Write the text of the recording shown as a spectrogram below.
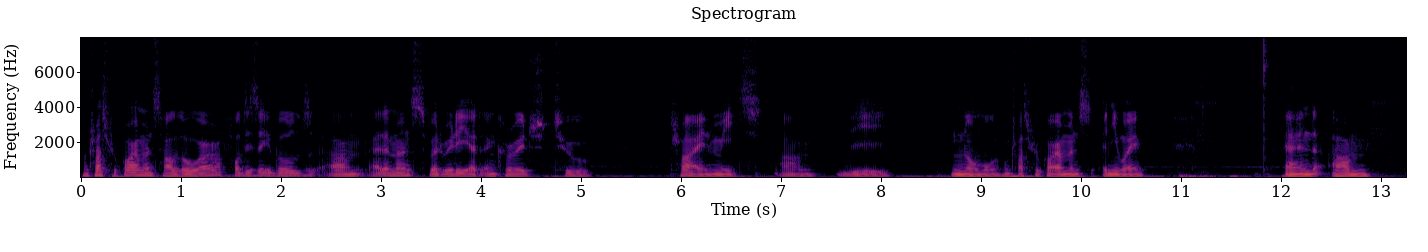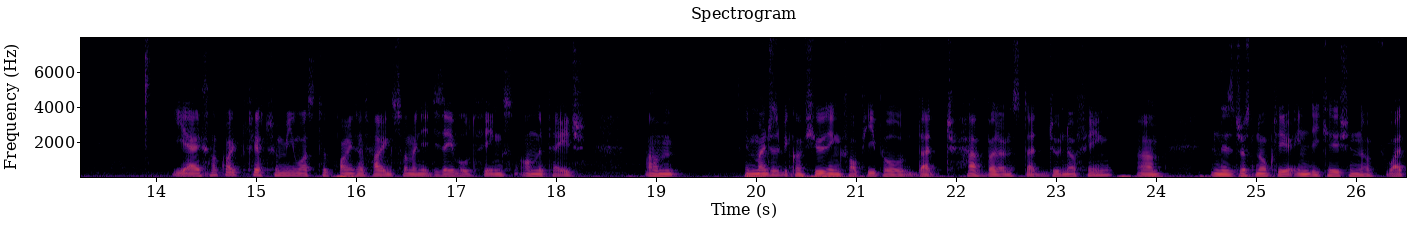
Contrast requirements are lower for disabled um, elements, but really I'd encourage to try and meet um, the normal contrast requirements anyway. And um, yeah, it's not quite clear to me what's the point of having so many disabled things on the page. Um, it might just be confusing for people that have buttons that do nothing. Um, and there's just no clear indication of what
